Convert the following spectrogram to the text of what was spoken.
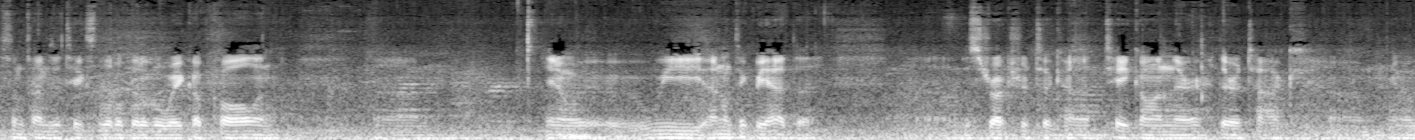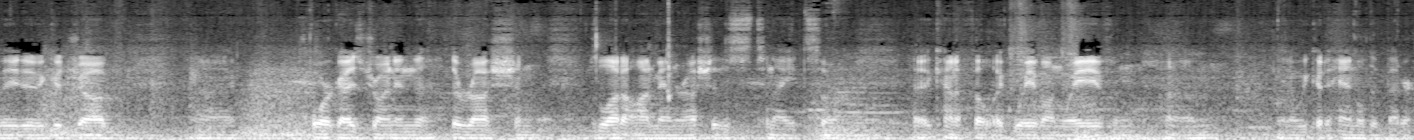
sometimes it takes a little bit of a wake up call, and um, you know, we I don't think we had the uh, the structure to kind of take on their their attack. Um, they did a good job. Uh, four guys joining the, the rush, and there's a lot of on man rushes tonight, so it kind of felt like wave on wave, and um, you know, we could have handled it better.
